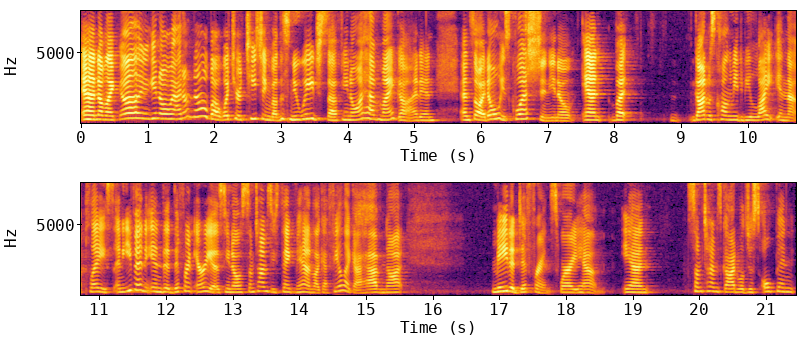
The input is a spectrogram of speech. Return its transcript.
and I'm like, oh, you know, I don't know about what you're teaching about this new age stuff. You know, I have my God, and and so I'd always question, you know, and but God was calling me to be light in that place. And even in the different areas, you know, sometimes you think, man, like I feel like I have not made a difference where I am. And sometimes God will just open,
